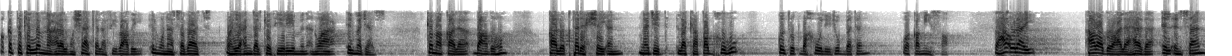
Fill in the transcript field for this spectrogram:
وقد تكلمنا على المشاكلة في بعض المناسبات وهي عند الكثيرين من أنواع المجاز. كما قال بعضهم قالوا اقترح شيئا نجد لك طبخه قلت اطبخوا لي جبة وقميصا. فهؤلاء عرضوا على هذا الإنسان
